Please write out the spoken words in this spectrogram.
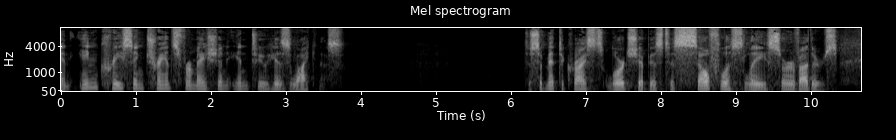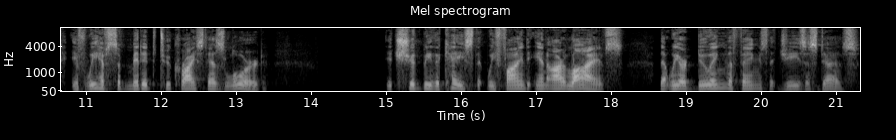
an increasing transformation into his likeness. To submit to Christ's lordship is to selflessly serve others. If we have submitted to Christ as Lord, it should be the case that we find in our lives that we are doing the things that Jesus does.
